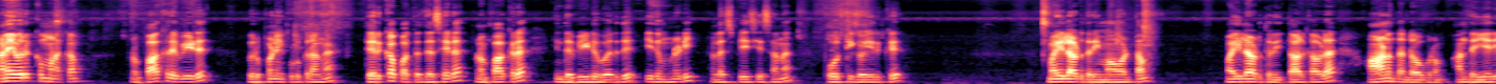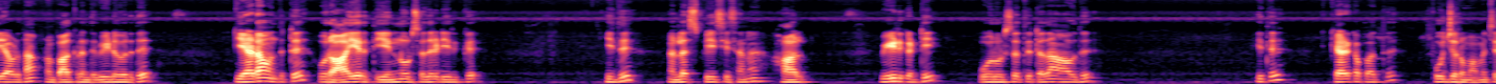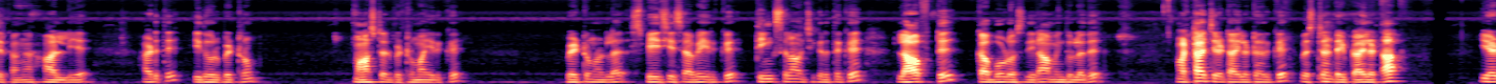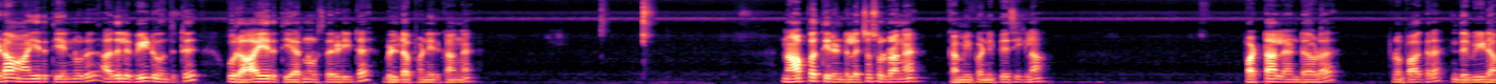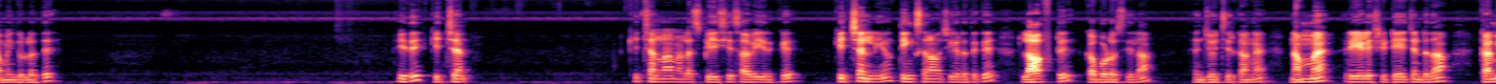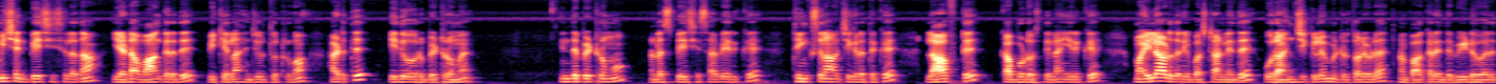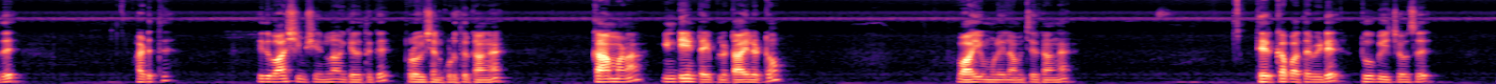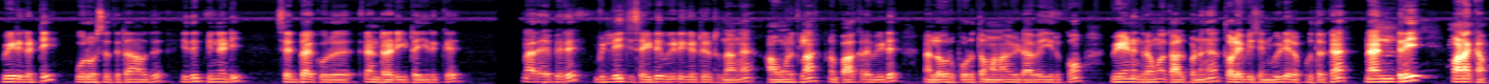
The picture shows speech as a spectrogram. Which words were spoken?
அனைவருக்கும் வணக்கம். இப்போ நம்ம பார்க்குற வீடு விற்பனை கொடுக்குறாங்க. தெற்கா பார்த்த திசையில் இப்போ நம்ம பார்க்குற இந்த வீடு வருது. இது முன்னாடி நல்ல ஸ்பேசியஸான போர்ட்டிகோ இருக்குது மயிலாடுதுறை மாவட்டம் மயிலாடுதுறை தாலுக்காவில் ஆனந்தாண்டவபுரம் அந்த ஏரியாவில் தான் நம்ம பார்க்குற இந்த வீடு வருது. இடம் வந்துட்டு ஒரு ஆயிரத்தி எண்ணூறு சதுரடி இருக்குது இது நல்ல ஸ்பேசியஸான ஹால் வீடு கட்டி ஒரு வருஷத்துக்கிட்ட தான் ஆகுது. இது கிழக்க பார்த்து பூஜை ரூம் அமைச்சிருக்காங்க ஹால்லையே அடுத்து இது ஒரு பெட்ரூம் மாஸ்டர் பெட்ரூமாக இருக்குது பெட்ரூம் நல்ல ஸ்பேசியஸாகவே இருக்குது திங்ஸ்லாம் வச்சுக்கிறதுக்கு லாஃப்ட்டு கபோர்டு வசதியெலாம் அமைந்துள்ளது. அட்டாச்சு டாய்லெட்டும் இருக்குது வெஸ்டர்ன் டைப் டாய்லெட்டாக இடம் ஆயிரத்தி எண்ணூறு. அதில் வீடு வந்துட்டு ஒரு ஆயிரத்தி இரநூறு சதுரடிட்ட பில்டப் பண்ணியிருக்காங்க நாற்பத்தி ரெண்டு லட்சம் சொல்கிறாங்க கம்மி பண்ணி பேசிக்கலாம். பட்டா லேண்டோட இப்போ நான் பார்க்குற இந்த வீடு அமைந்துள்ளது. இது கிச்சன் கிச்சன்லாம் நல்லா ஸ்பேசியஸாகவே இருக்குது கிச்சன்லேயும் திங்ஸ் எல்லாம் வச்சுக்கிறதுக்கு லாஃப்ட்டு கபோர்ட் வசதிலாம் செஞ்சு வச்சுருக்காங்க. நம்ம ரியல் எஸ்டேட் ஏஜென்ட் தான் கமிஷன் பேசிஸில் தான் இடம் வாங்குறது விற்கலாம் செஞ்சு கொடுத்துட்ருக்கோம். அடுத்து இது ஒரு பெட்ரூமு இந்த பெட்ரூமும் நல்ல ஸ்பேசியஸாகவே இருக்குது திங்ஸ்லாம் வச்சுக்கிறதுக்கு லாஃப்ட்டு கபோர்டு வசதிலாம் இருக்குது மயிலாடுதுறை பஸ் ஸ்டாண்ட்லேருந்து ஒரு அஞ்சு கிலோமீட்டர் தொலைவில் நான் பார்க்குற இந்த வீடு வருது. அடுத்து இது வாஷிங் மிஷின்லாம் வைக்கிறதுக்கு ப்ரொவிஷன் கொடுத்துருக்காங்க. காமனாக இந்தியன் டைப்பில் டாய்லெட்டும் வாயு மூலையில் அமைச்சிருக்காங்க. தெற்கா பார்த்த வீடு டூ பீச் ஹவுஸு வீடு கட்டி ஒரு வருஷத்துக்கு தான் ஆகுது. இது பின்னாடி செட்பேக் ஒரு ரெண்டரை அடிக்கிட்ட இருக்குது நிறைய பேர் வில்லேஜ் சைடு வீடு கேட்டுக்கிட்டு இருந்தாங்க அவங்களுக்குலாம் இப்போ நான் பார்க்குற வீடு நல்ல ஒரு பொருத்தமான வீடாகவே இருக்கும். வேணுங்கிறவங்க கால் பண்ணுங்கள் தொலைபேசி வீடியோவில் கொடுத்துருக்கேன். நன்றி. வணக்கம்.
